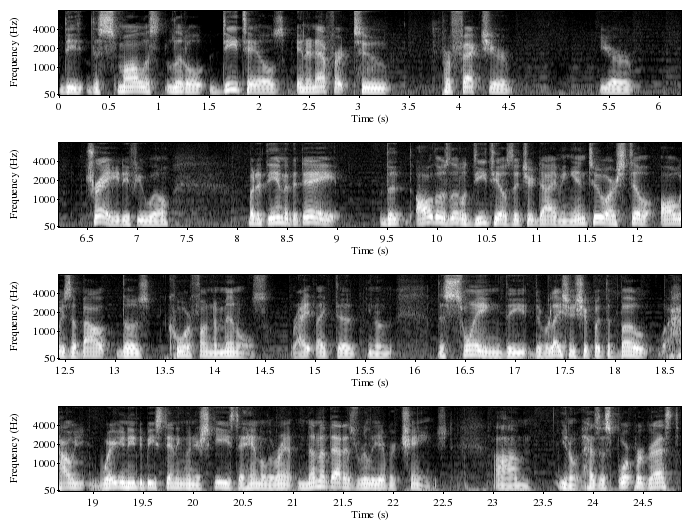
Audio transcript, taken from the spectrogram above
the the smallest little details in an effort to perfect your your trade, if you will. But at the end of the day, the all those little details that you're diving into are still always about those core fundamentals, right? Like the you know the swing, the the relationship with the boat, how where you need to be standing on your skis to handle the ramp. None of that has really ever changed. Um, you know, has the sport progressed?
